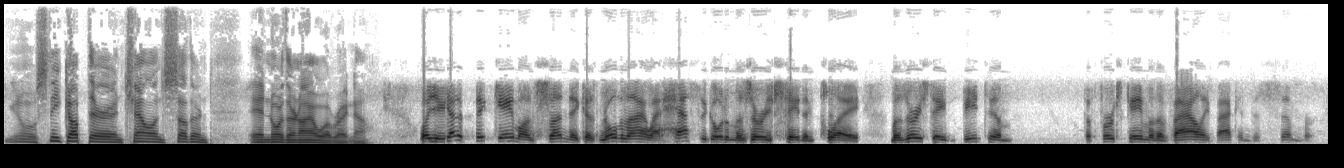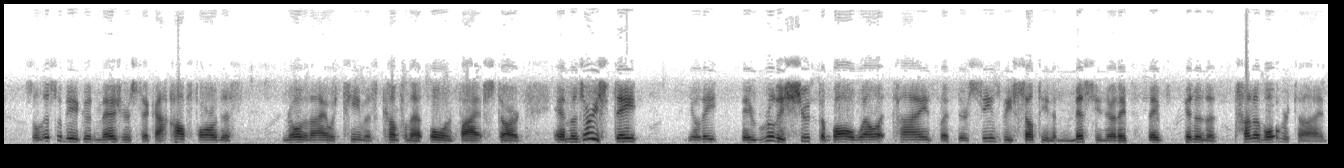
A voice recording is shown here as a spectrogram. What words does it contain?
you know sneak up there and challenge Southern and Northern Iowa right now? Well, you got a big game on Sunday because Northern Iowa has to go to Missouri State and play. Missouri State beat them the first game of the Valley back in December. So this will be a good measure stick of how far this Northern Iowa team has come from that 0 5 start. And Missouri State, you know, they they really shoot the ball well at times, but there seems to be something missing there. They've they've been in a ton of overtimes,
